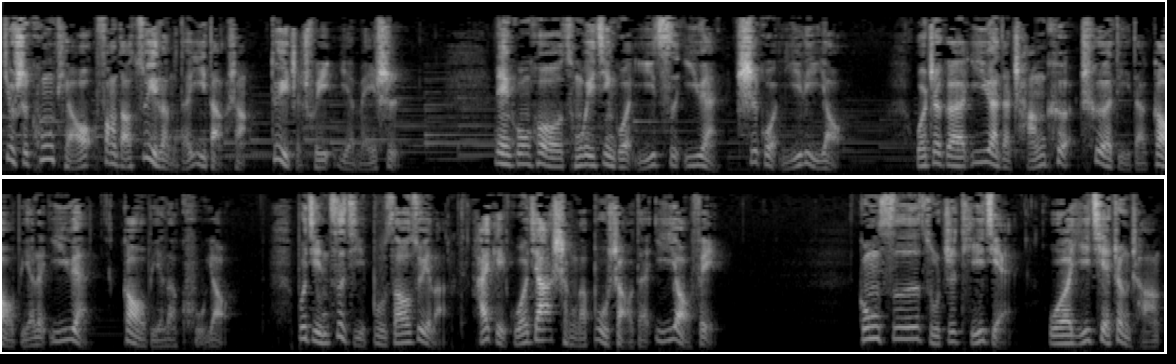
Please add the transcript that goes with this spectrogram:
就是空调放到最冷的一档上对着吹也没事。练功后从未进过一次医院，吃过一粒药。我这个医院的常客彻底的告别了医院，告别了苦药，不仅自己不遭罪了，还给国家省了不少的医药费。公司组织体检，我一切正常。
